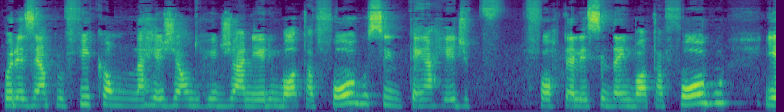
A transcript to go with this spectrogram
por exemplo, ficam na região do Rio de Janeiro, em Botafogo, se tem a rede fortalecida em Botafogo e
